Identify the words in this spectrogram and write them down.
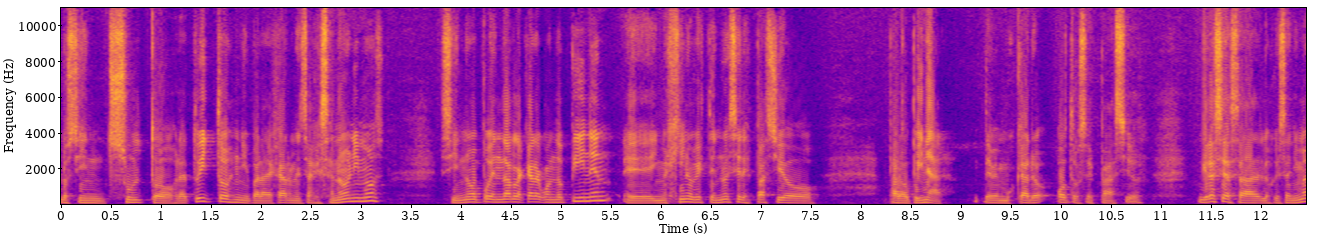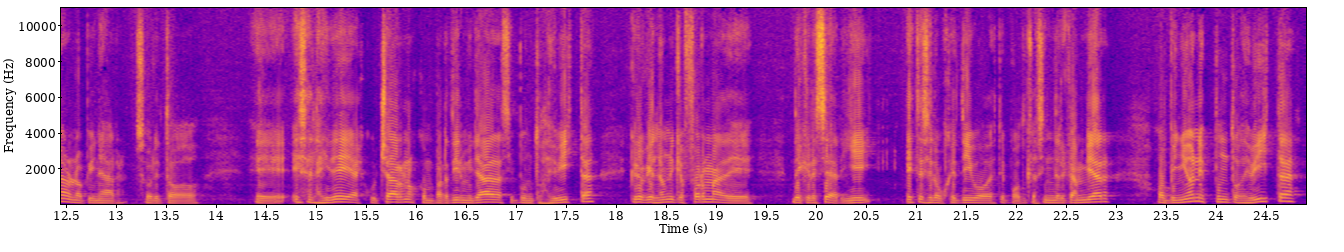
los insultos gratuitos ni para dejar mensajes anónimos. Si no pueden dar la cara cuando opinen, eh, imagino que este no es el espacio para opinar. Deben buscar otros espacios gracias a los que se animaron a opinar, sobre todo. Eh, esa es la idea, escucharnos, compartir miradas y puntos de vista. Creo que es la única forma de, crecer y este es el objetivo de este podcast, intercambiar opiniones, puntos de vista.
